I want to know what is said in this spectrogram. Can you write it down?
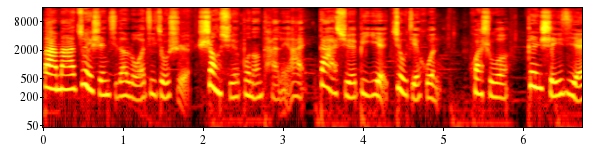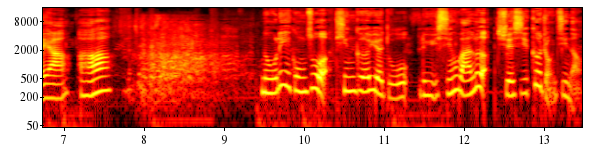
爸妈最神奇的逻辑就是：上学不能谈恋爱，大学毕业就结婚。话说跟谁结呀？啊？努力工作，听歌、阅读、旅行、玩乐，学习各种技能，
